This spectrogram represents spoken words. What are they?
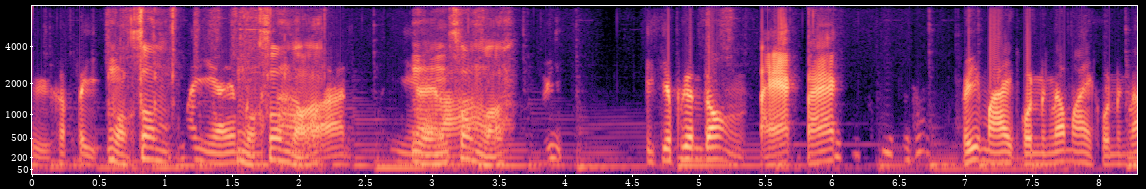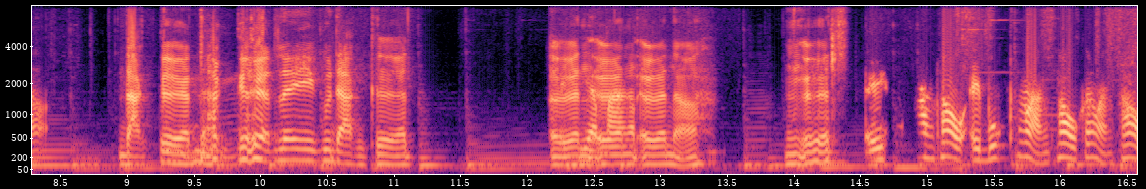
ถือคติหมวกส้ม ไม่ไงหมวกส้มเหรอนี่หมไงวกล่ะส้มเหรอ ไอ้เหี้ยเพื่อนด้องแตกแตกเฮ้ยมาอีกคนนึงแล้วมาอีกคนนึงแล้ว ดักเกิด ดักเกิดเลยกูดักเกิด เอิญเหี้ยเอิมาญเอิญเหรอมึงเอิญเอ้ยข้างเข้าไอ้บุ๊กข้างหลังเข้าข้างหลังเข้า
